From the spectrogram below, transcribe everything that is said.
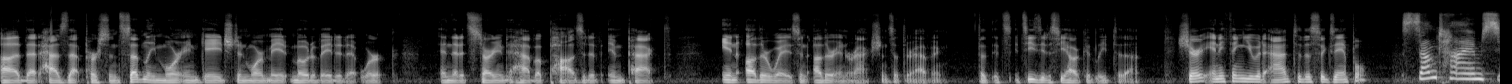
uh, that has that person suddenly more engaged and more ma- motivated at work and that it's starting to have a positive impact in other ways and other interactions that they're having that it's, it's easy to see how it could lead to that Cheri anything you would add to this example sometimes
